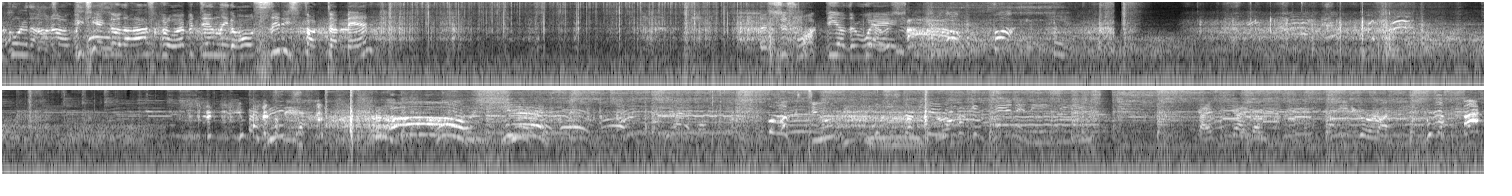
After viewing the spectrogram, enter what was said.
we're going to the no, hospital. we can't go to the hospital. Evidently, the whole city's fucked up, man. Let's just walk the other way. Oh, fuck! Who the fuck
